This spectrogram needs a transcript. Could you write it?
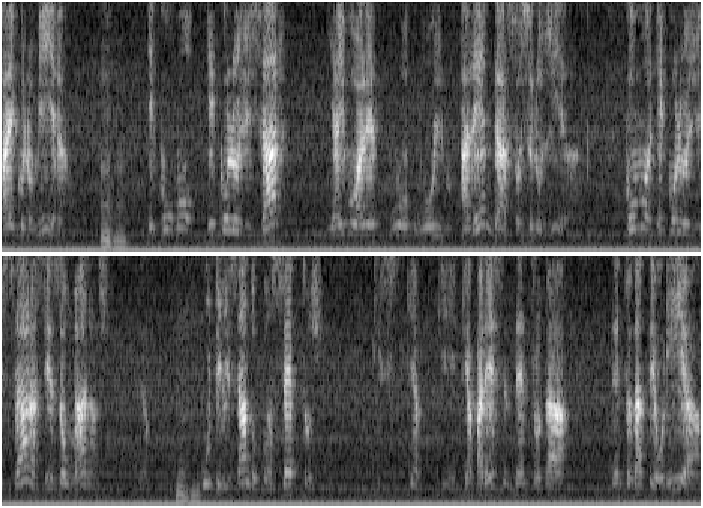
a economia uhum. e como ecologizar, e aí vou, além, vou, vou além da sociologia, como ecologizar as ciências humanas, uhum. utilizando conceitos que, que, que aparecem dentro da dentro da teoria,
